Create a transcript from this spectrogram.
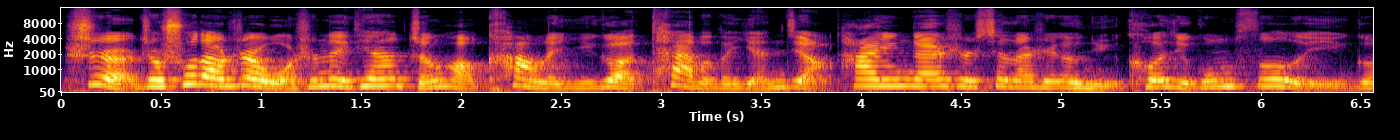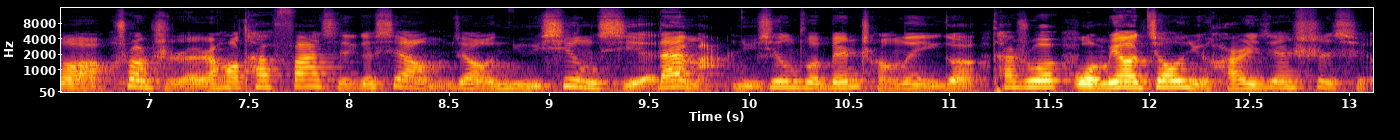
是，就说到这儿，我是那天正好看了一个 TED 的演讲，她应该是现在是一个女科技公司的一个创始人，然后她发起了一个项目叫“女性写代码，女性做编程”的一个。她说我们要教女孩一件事情，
